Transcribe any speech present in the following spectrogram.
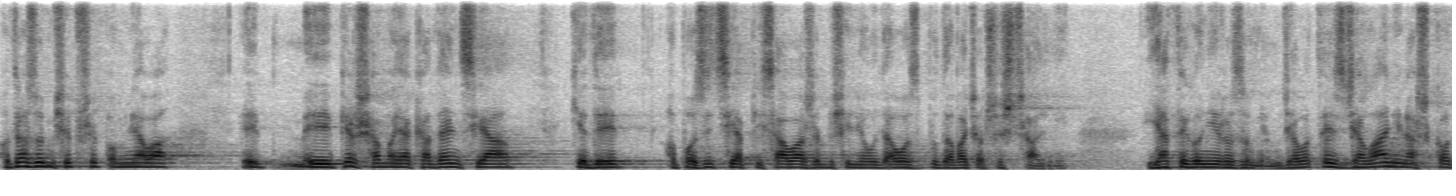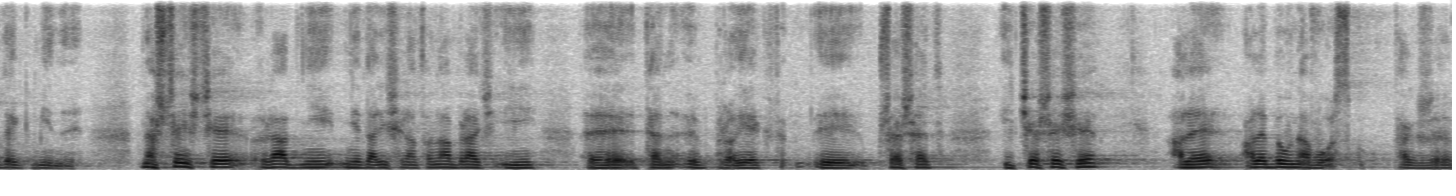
Od razu mi się przypomniała y, y, pierwsza moja kadencja, kiedy opozycja pisała, żeby się nie udało zbudować oczyszczalni. Ja tego nie rozumiem. To jest działanie na szkodę gminy. Na szczęście radni nie dali się na to nabrać i e, ten projekt e, przeszedł i cieszę się, ale, ale był na włosku. Także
